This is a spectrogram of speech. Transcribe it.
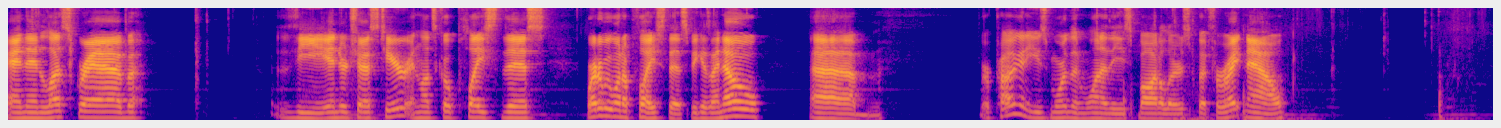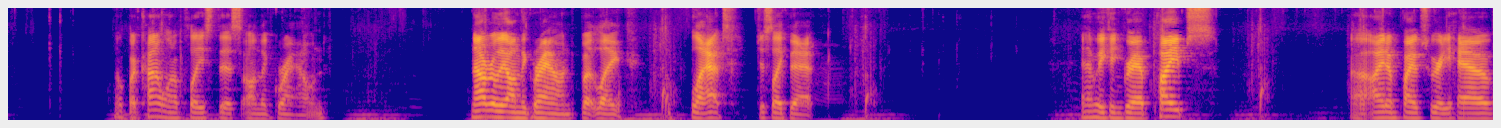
And then let's grab the ender chest here, and let's go place this. Where do we want to place this? Because I know um, we're probably going to use more than one of these bottlers, but for right now... Nope, I kind of want to place this on the ground. Not really on the ground, but like flat, just like that. And then we can grab pipes. Uh, item pipes we already have.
